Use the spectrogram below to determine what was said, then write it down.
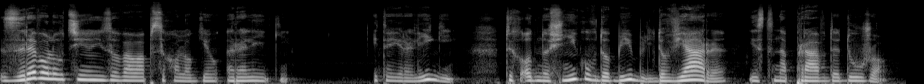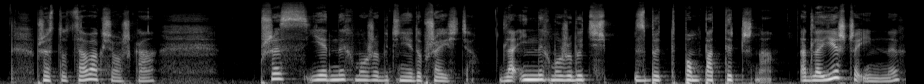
zrewolucjonizowała psychologię religii. I tej religii, tych odnośników do Biblii, do wiary jest naprawdę dużo. Przez to cała książka przez jednych może być nie do przejścia, dla innych może być zbyt pompatyczna, a dla jeszcze innych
